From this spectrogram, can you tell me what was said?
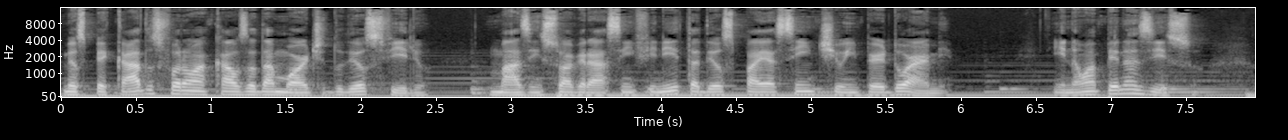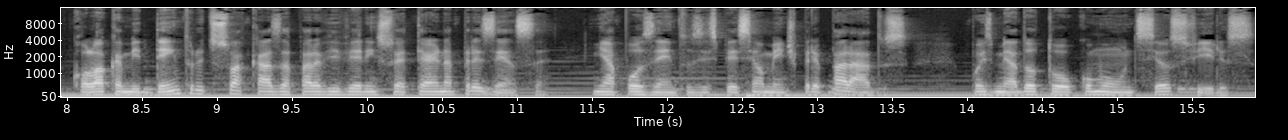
meus pecados foram a causa da morte do Deus Filho, mas em Sua graça infinita, Deus Pai assentiu em perdoar-me. E não apenas isso, coloca-me dentro de Sua casa para viver em Sua eterna presença, em aposentos especialmente preparados pois me adotou como um de seus filhos.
